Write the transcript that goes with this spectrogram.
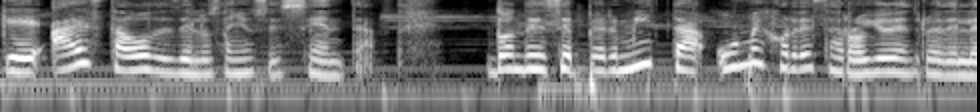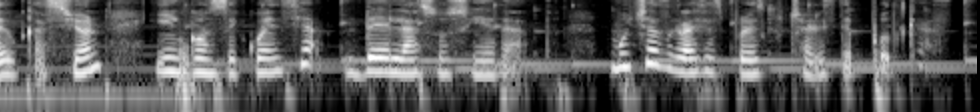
que ha estado desde los años 60, donde se permita un mejor desarrollo dentro de la educación y en consecuencia de la sociedad. Muchas gracias por escuchar este podcast.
